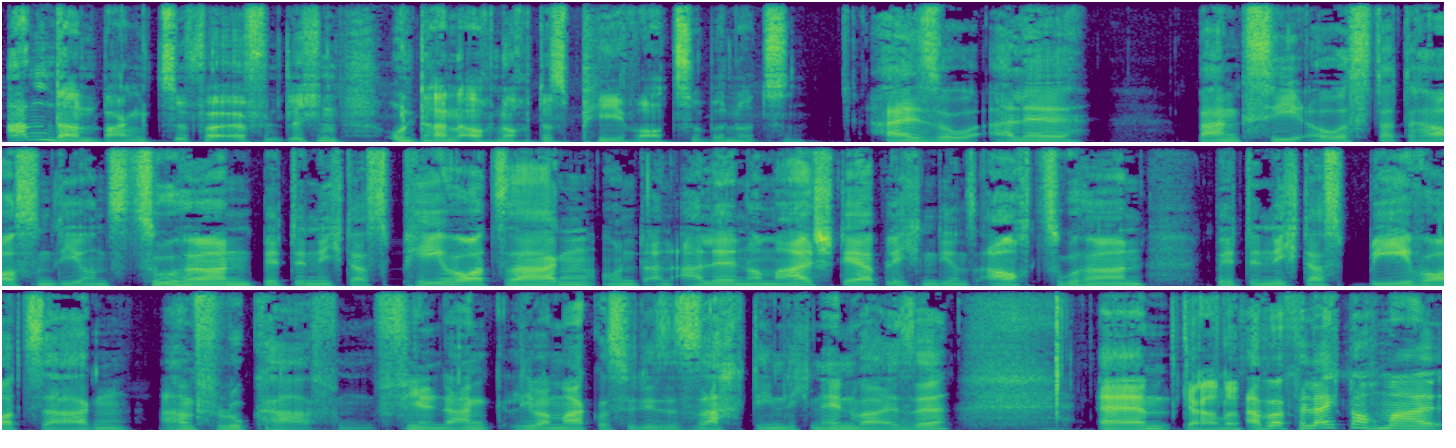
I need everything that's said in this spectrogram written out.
anderen Bank zu veröffentlichen und dann auch noch das P-Wort zu benutzen. Also alle Bank-CEOs da draußen, die uns zuhören, bitte nicht das P-Wort sagen und an alle Normalsterblichen, die uns auch zuhören, bitte nicht das B-Wort sagen am Flughafen. Vielen Dank, lieber Markus, für diese sachdienlichen Hinweise. Ähm, Gerne. Aber vielleicht noch mal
